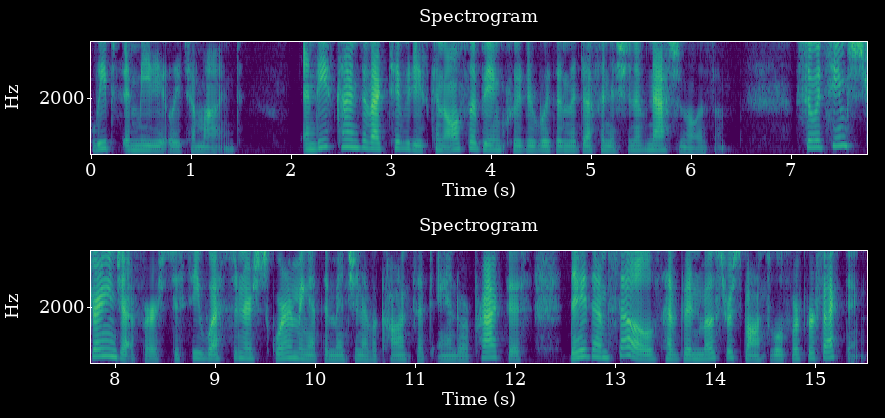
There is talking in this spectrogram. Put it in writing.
leaps immediately to mind. And these kinds of activities can also be included within the definition of nationalism. So it seems strange at first to see Westerners squirming at the mention of a concept and or practice they themselves have been most responsible for perfecting.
